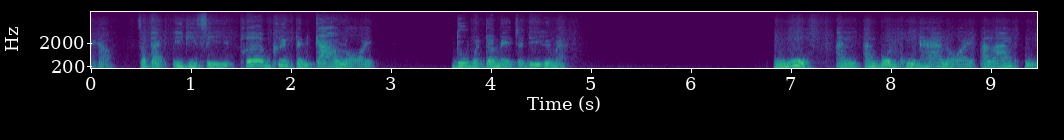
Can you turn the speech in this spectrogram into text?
นะครับ สแตท ETC เพิ่มขึ้นเป็น 900 ดูเหมือนดาเมจจะดีขึ้นไหมโอ้อันอันบนคูณ 500 อันล่างคูณ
